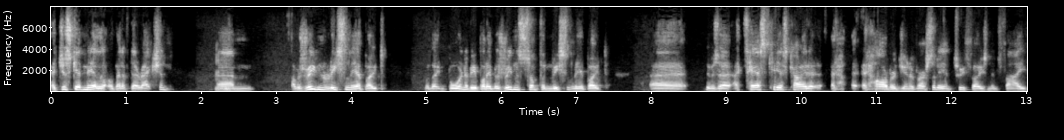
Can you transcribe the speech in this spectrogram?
it just gave me a little bit of direction. Mm-hmm. Um, I was reading recently about, without boring everybody, I was reading something recently about uh, there was a, a, test case carried at, at, at Harvard University in 2005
